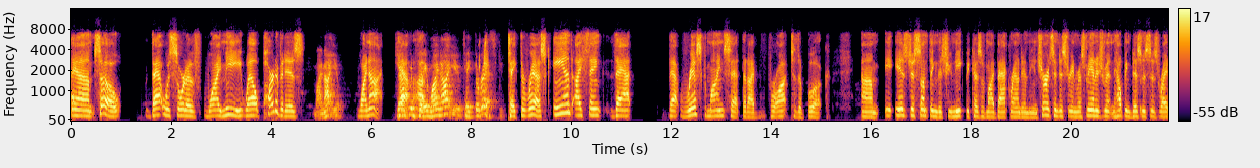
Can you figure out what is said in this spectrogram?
Um, so that was sort of why me. Well, part of it is why not you? Why not? Jeff yeah, would say, uh, why not you? Take the risk. Take the risk. And I think that that risk mindset that I brought to the book um, is just something that's unique because of my background in the insurance industry and risk management and helping businesses, right?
